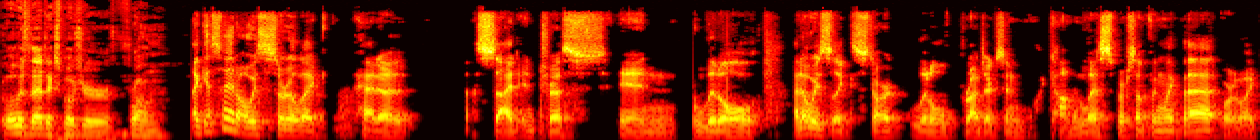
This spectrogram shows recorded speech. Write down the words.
What was that exposure from? I guess I had always sort of like had a, a side interest in little. I'd always like start little projects in like Common Lisp or something like that, or like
